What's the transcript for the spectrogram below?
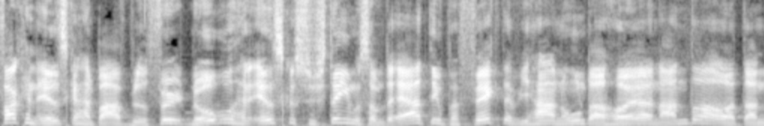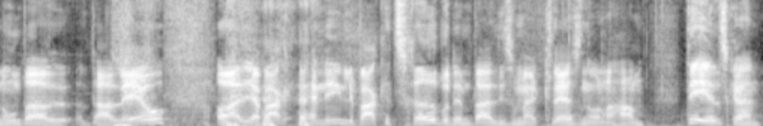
Fuck, han elsker, han bare er blevet født noble. Han elsker systemet, som det er. Det er jo perfekt, at vi har nogen, der er højere end andre, og at der er nogen, der er, der er lave, og at jeg bare, han egentlig bare kan træde på dem, der ligesom er klassen under ham. Det elsker han.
